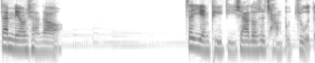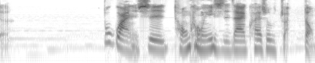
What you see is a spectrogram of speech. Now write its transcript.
但没有想到，在眼皮底下都是藏不住的。不管是瞳孔一直在快速转动，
